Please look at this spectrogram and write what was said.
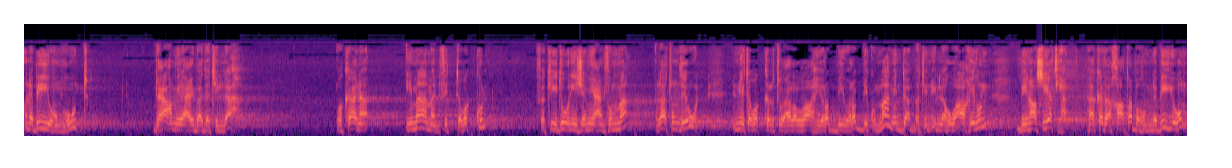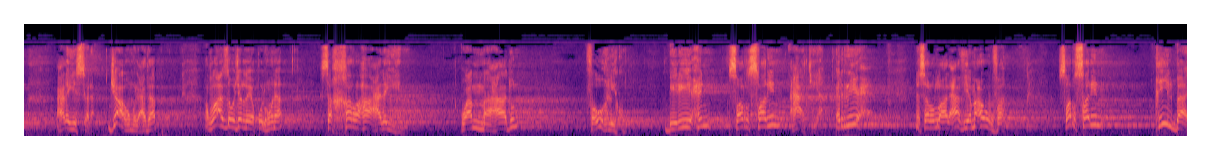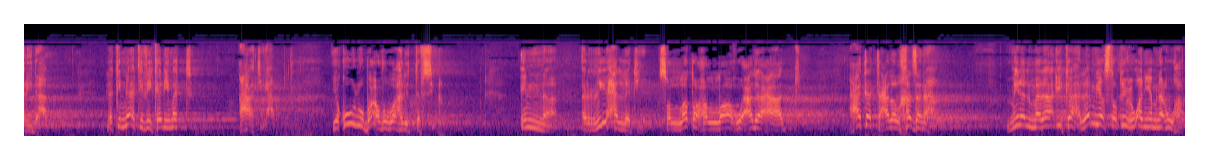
ونبيهم هود دعاهم إلى عبادة الله وكان إماما في التوكل فكيدوني جميعا ثم لا تنظرون. إني توكلت على الله ربي وربكم ما من دابة إلا هو آخذ بناصيتها. هكذا خاطبهم نبيهم عليه السلام. جاءهم العذاب. الله عز وجل يقول هنا سخرها عليهم. وأما عاد فأهلكوا بريح صرصر عاتية. الريح نسأل الله العافية معروفة. صرصر قيل باردة لكن نأتي في كلمة عاتية. يقول بعض أهل التفسير إن الريح التي سلطها الله على عاد عتت على الخزنة من الملائكة لم يستطيعوا أن يمنعوها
